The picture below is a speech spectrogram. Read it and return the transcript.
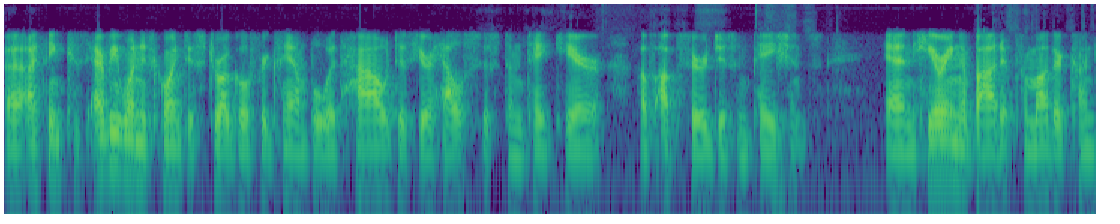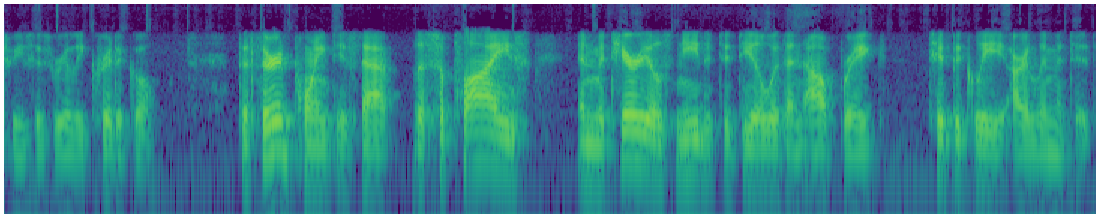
Uh, I think because everyone is going to struggle, for example, with how does your health system take care of upsurges in patients and hearing about it from other countries is really critical. The third point is that the supplies and materials needed to deal with an outbreak typically are limited.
